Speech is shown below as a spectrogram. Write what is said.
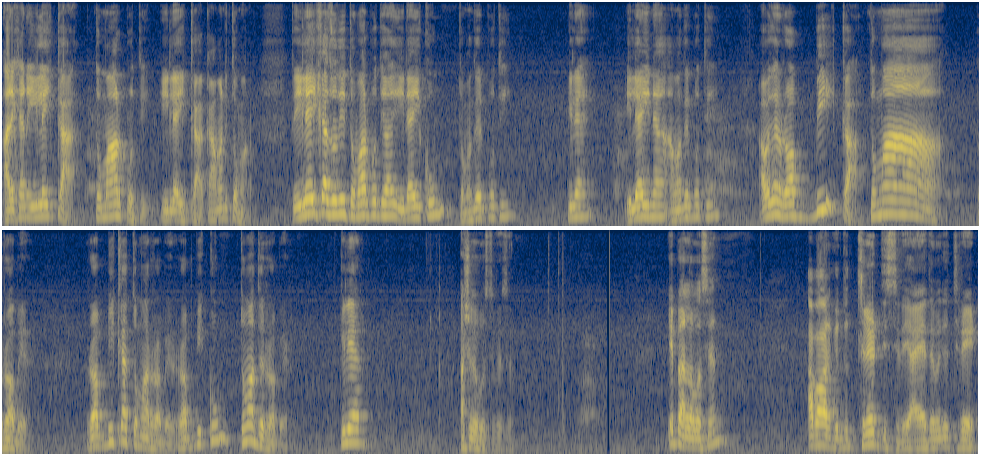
আর এখানে ইলাইকা, তোমার প্রতি, ইলাইকা, কা মানে তোমার। তো ইলাইকা যদি তোমার প্রতি হয়, ইলাইকুম, তোমাদের প্রতি। ইলাই ইলাইনা, আমাদের প্রতি। আবার রব্বিকা তোমার রবের। রব্বিকা, তোমার রবের। রব্বিকুম, তোমাদের রবের। ক্লিয়ার আশা করি বুঝতে পেরেছেন। এবার আল্লাহ বলছেন, আবার কিন্তু থ্রেড দিচ্ছে এই আয়াতের মধ্যে থ্রেড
